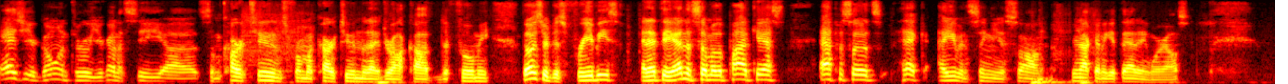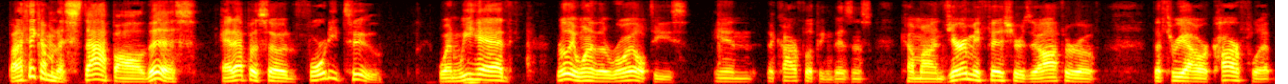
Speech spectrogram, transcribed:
as you're going through, you're going to see uh, some cartoons from a cartoon that I draw called Defumi. Those are just freebies. And at the end of some of the podcast episodes, heck, I even sing you a song. You're not going to get that anywhere else. But I think I'm going to stop all this at episode 42 when we had really one of the royalties in the car flipping business come on. Jeremy Fisher is the author of the three hour car flip.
